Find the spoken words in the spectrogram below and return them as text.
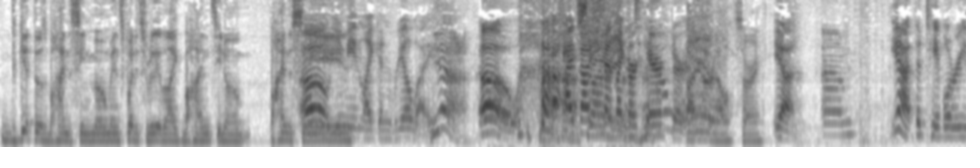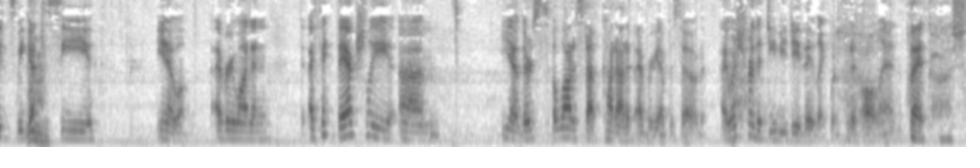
to get those behind the scene moments, what it's really like behind, you know, behind the scenes. Oh, you mean like in real life? Yeah. Oh, I thought you meant like our characters. IRL. Sorry. Yeah, Um, yeah. At the table reads, we get to see, you know, everyone, and I think they actually, um, you know, there's a lot of stuff cut out of every episode. I wish for the DVD they like would put it all in, but Gosh.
